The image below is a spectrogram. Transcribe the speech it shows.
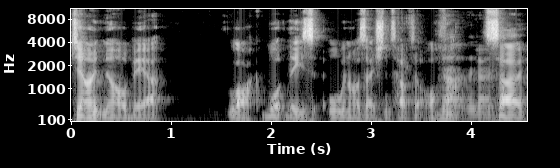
don't know about like what these organisations have to offer. No, they don't. So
